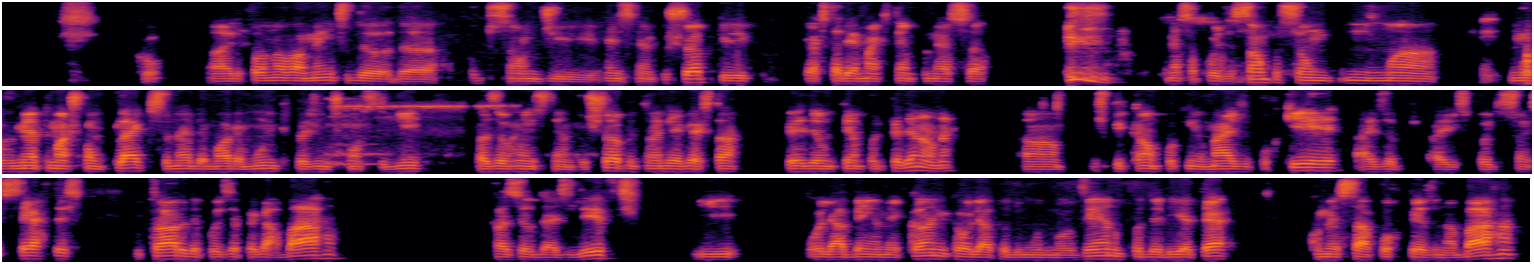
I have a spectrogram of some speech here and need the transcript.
Cool. Ah, ele falou novamente do, da opção de handstand push-up, que ele gastaria mais tempo nessa nessa posição, por ser um, uma, um movimento mais complexo, né? Demora muito para a gente conseguir fazer um handstand push-up, então ele ia gastar, perder um tempo, perder não, né? Um, explicar um pouquinho mais o porquê, as, as posições certas, e claro, depois ia pegar a barra, fazer o deadlift e olhar bem a mecânica, olhar todo mundo movendo, poderia até começar a pôr peso na barra,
